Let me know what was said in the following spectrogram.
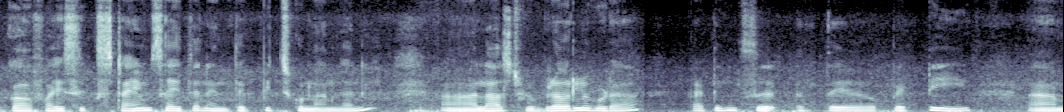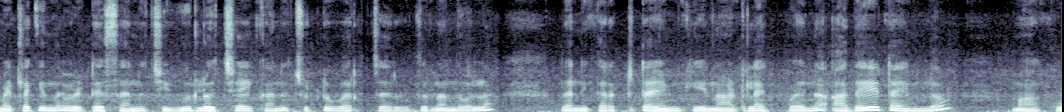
ఒక ఫైవ్ సిక్స్ టైమ్స్ అయితే నేను తెప్పించుకున్నాను కానీ లాస్ట్ ఫిబ్రవరిలో కూడా కటింగ్స్ పెట్టి మెట్ల కింద పెట్టేశాను. చిగుర్లు వచ్చాయి కానీ చుట్టూ వర్క్ జరుగుతున్నందువల్ల దాన్ని కరెక్ట్ టైంకి నాటలేకపోయినా అదే టైంలో మాకు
